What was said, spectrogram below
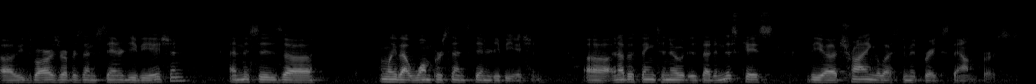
Uh, these bars represent standard deviation, and this is uh, only about 1% standard deviation. Uh, another thing to note is that in this case, the uh, triangle estimate breaks down first.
